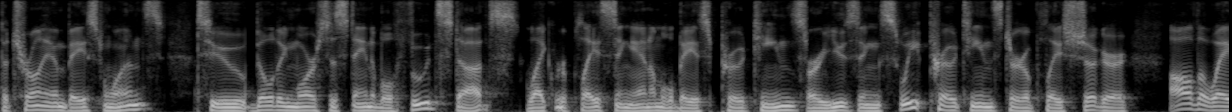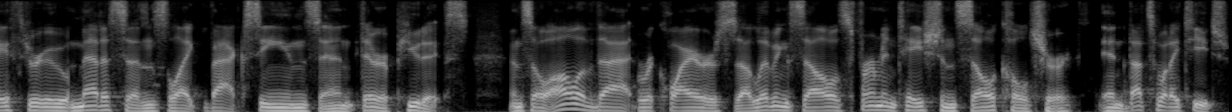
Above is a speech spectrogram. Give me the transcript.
petroleum based ones to building more sustainable foodstuffs like replacing animal based proteins or using sweet proteins to replace sugar, all the way through medicines like vaccines and therapeutics. And so all of that requires uh, living cells, fermentation, cell culture. And that's what I teach.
